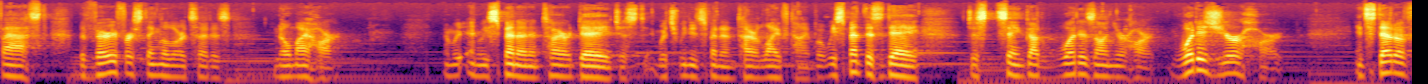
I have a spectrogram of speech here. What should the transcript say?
fast. The very first thing the Lord said is, Know my heart. And we, and we spent an entire day just, which we need to spend an entire lifetime, but we spent this day just saying, God, what is on your heart? What is your heart? Instead of,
